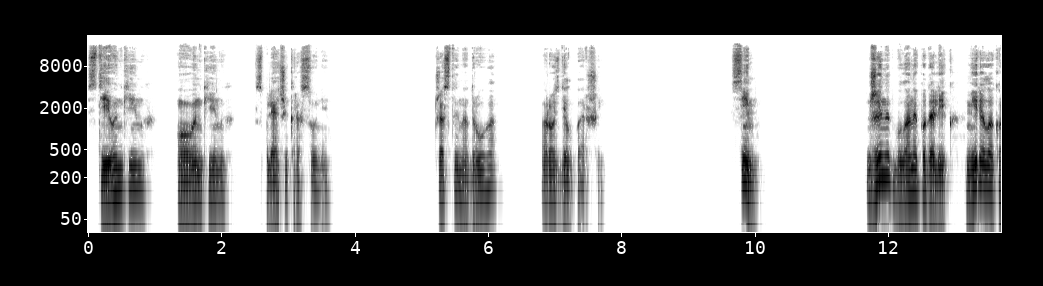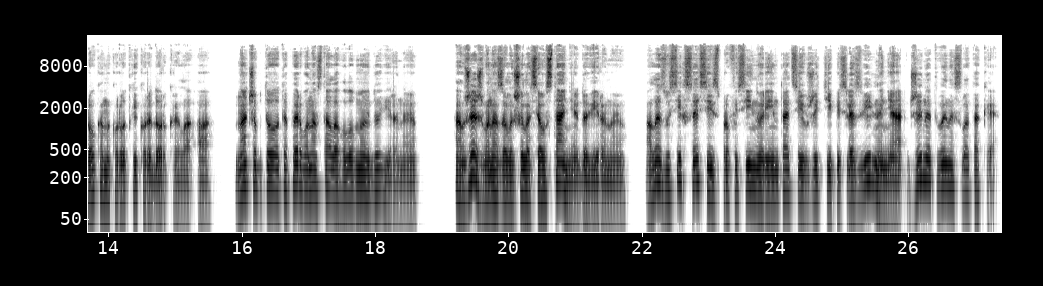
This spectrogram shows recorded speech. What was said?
Стівен Кінг, Овен Кінг, Сплячі красуні. Частина друга, розділ перший. Сім. Джинет була неподалік, міряла кроками короткий коридор крила А. Начебто тепер вона стала головною довіреною. А вже ж вона залишилася останньою довіреною. Але з усіх сесій з професійної орієнтації в житті після звільнення Джинет винесла таке.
